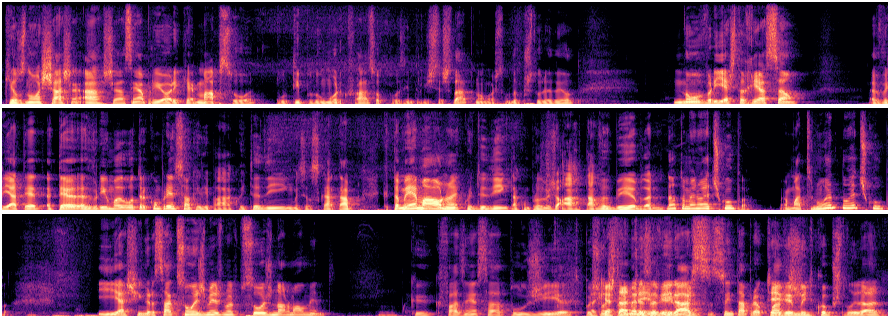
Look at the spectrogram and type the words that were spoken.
que eles não achassem, achassem a priori que é má pessoa, pelo tipo de humor que faz ou pelas entrevistas que dá, porque não gostam da postura dele, não haveria esta reação. Haveria até, até haveria uma outra compreensão, que é tipo, ah, coitadinho, mas ele se cá está. Que também é mau, não é? Coitadinho, está com problemas. Ah, estava bêbado. Não, também não é desculpa. É uma atenuante, não é desculpa. E acho engraçado que são as mesmas pessoas normalmente que, que fazem essa apologia, depois Mas são as está, primeiras a a virar-se sem estar tem a preocupados. ver muito com a personalidade.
